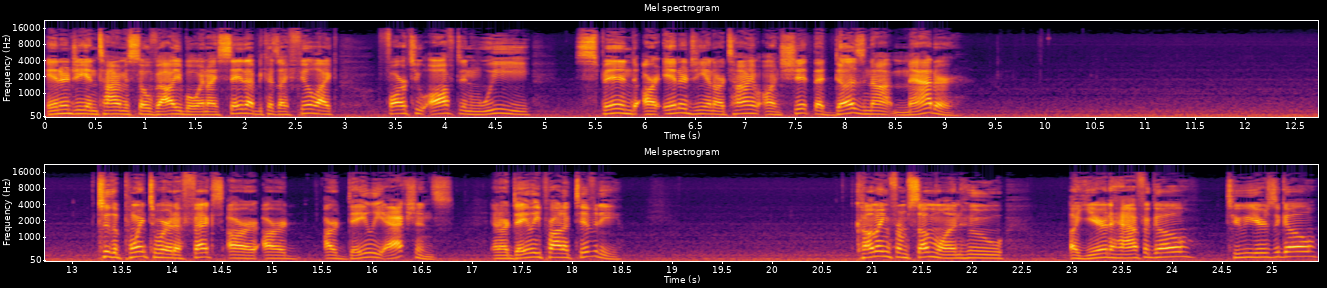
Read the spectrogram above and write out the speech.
Energy and time is so valuable. And I say that because I feel like far too often we spend our energy and our time on shit that does not matter. to the point to where it affects our our our daily actions and our daily productivity. Coming from someone who a year and a half ago, 2 years ago,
